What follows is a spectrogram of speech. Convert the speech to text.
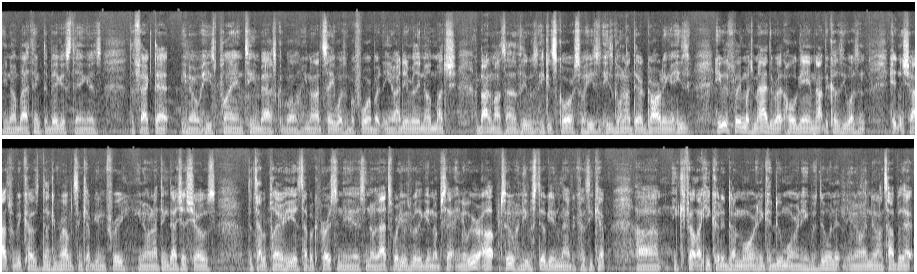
You know, but I think the biggest thing is the fact that you know he's playing team basketball. You know, I'd say he wasn't before, but you know, I didn't really know much about him outside of he was he could score. So he's he's going out there guarding it. He's he was pretty much mad the whole game, not because he wasn't hitting shots, but because Duncan Robinson kept getting free. You know, and I think that just shows the type of player he is, type of person he is. You know, that's where he was really getting upset. You know, we were up too, and he was still getting mad because he kept um, he felt like he could have done more and he could do more, and he was doing it. You know, and then on top of that,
